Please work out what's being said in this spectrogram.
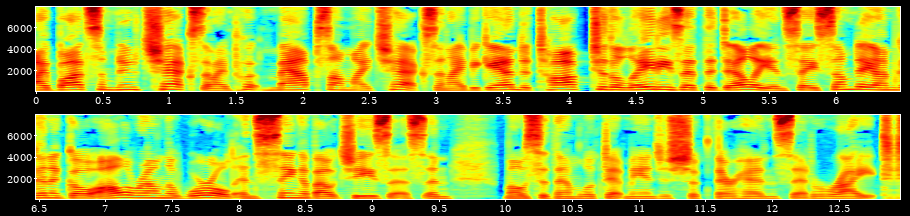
I bought some new checks and I put maps on my checks and I began to talk to the ladies at the deli and say, someday I'm going to go all around the world and sing about Jesus. And most of them looked at me and just shook their head and said, right.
